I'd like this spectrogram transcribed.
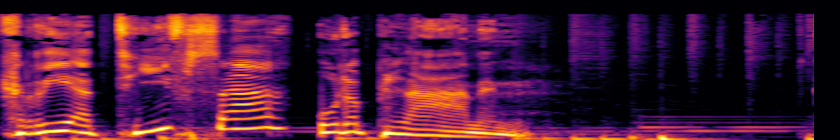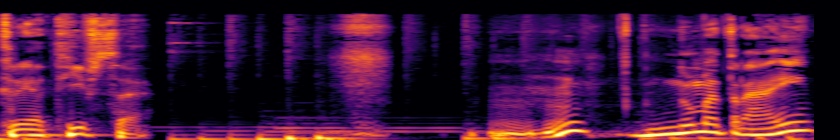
kreativ sein oder planen? Kreativ sein. Nummer drei,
